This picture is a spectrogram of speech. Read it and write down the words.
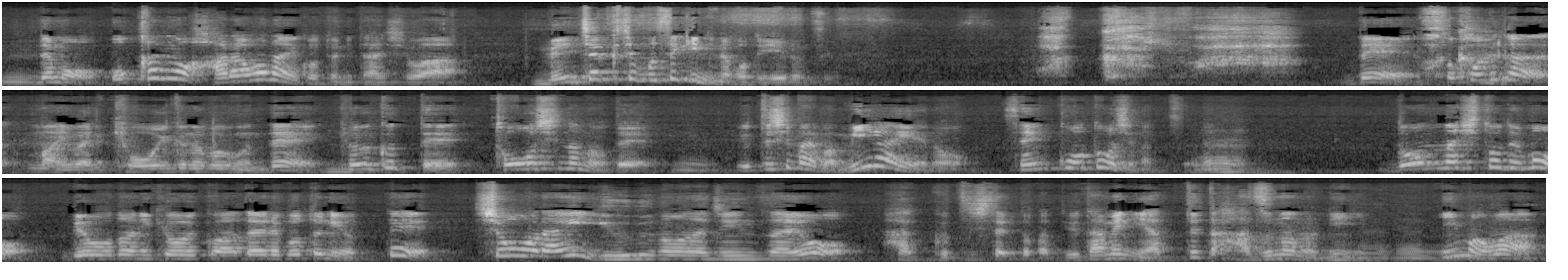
うん。でもお金を払わないことに対してはめちゃくちゃ無責任なこと言えるんですよでそこが、まあ、いわゆる教育の部分で、教育って投資なので、うん。言ってしまえば未来への先行投資なんですよね、るわどんな人でも平等に教育を与えることによって将来有能な人材を発掘したりとかっていうためにやってたはずなのに今は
